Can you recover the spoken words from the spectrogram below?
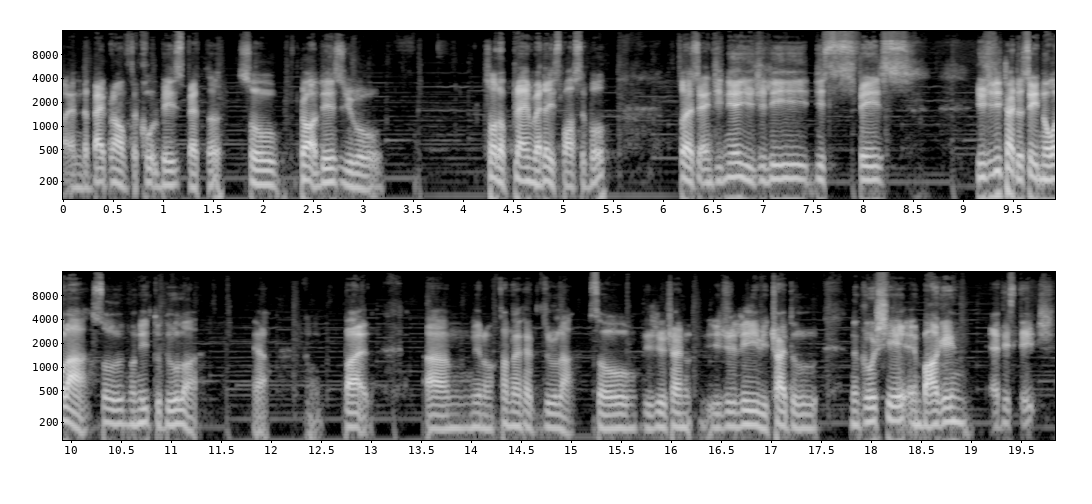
and the background of the code base better. So throughout this, you sort of plan whether it's possible. So as an engineer, usually this phase, usually try to say no lah. So no need to do lah. Yeah, but um, you know sometimes have to do lah. So usually try usually we try to negotiate and bargain at this stage.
